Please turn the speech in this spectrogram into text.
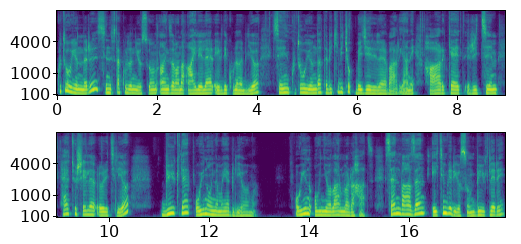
kutu oyunları sınıfta kullanıyorsun. Aynı zamanda aileler evde kullanabiliyor. Senin kutu oyunda tabii ki birçok beceriler var. Yani hareket, ritim, her tür şeyler öğretiliyor. Büyükler oyun oynamaya biliyor mu? Oyun oynuyorlar mı rahat? Sen bazen eğitim veriyorsun büyükleri,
